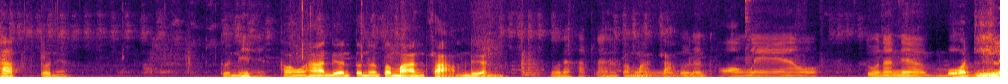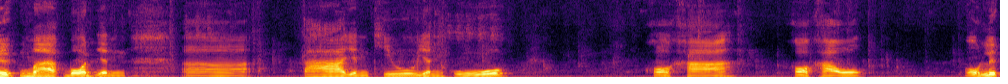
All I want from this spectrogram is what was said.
ครับ ตัวเนี้ย ตัวนี้นี่ท้องห้าเดือนตัวนั้นประมาณสามเดือน ดูนะครับนะประมาณสาม ตัวนั้นท้องแล้ว ตัวนั้นเนี่ยโบดลึกมากโบดยันอ่าตายันคิ้ว ยันหู ข้อขา ข้อเข่าโอ้ลึก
